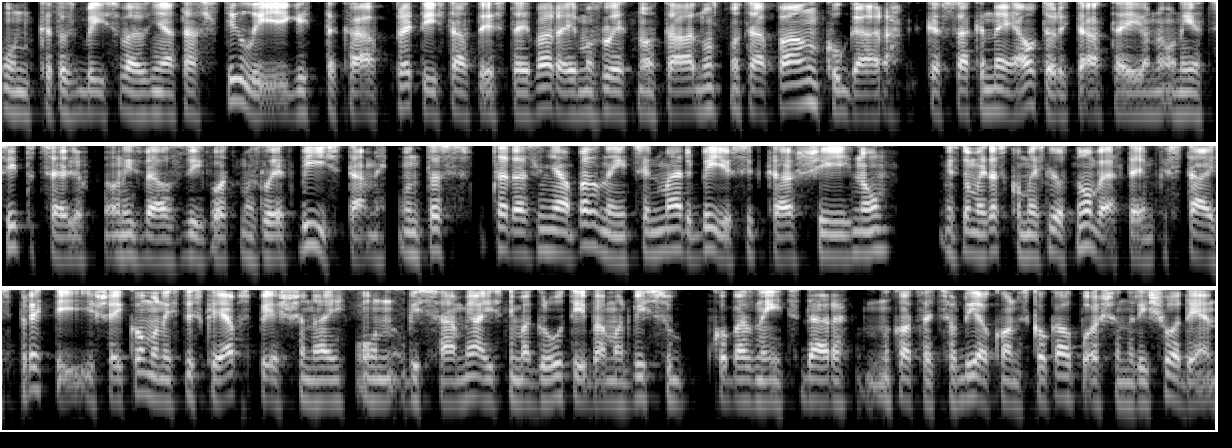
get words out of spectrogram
un ka tas bija savā ziņā tā stilīgi, tā kā pretīstāties tai varēja mazliet no tā, nu, no tā panku gara, kas saka ne autoritātei un, un iet citu ceļu un izvēlas dzīvot mazliet bīstami. Un tas tādā ziņā baznīca vienmēr ir bijusi šī, nu, Es domāju, tas, ko mēs ļoti novērtējam, kas stājas pretī šai komunistiskajai apspiešanai un visām, jā, īstenībā grūtībām ar visu, ko baznīca dara, nu, kaut vai caur diakonisko kalpošanu arī šodien.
